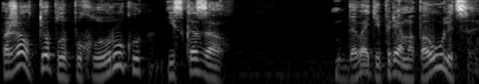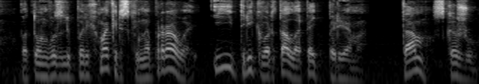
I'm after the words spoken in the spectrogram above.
пожал теплую пухлую руку и сказал «Давайте прямо по улице, потом возле парикмахерской направо и три квартала опять прямо. Там скажу».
